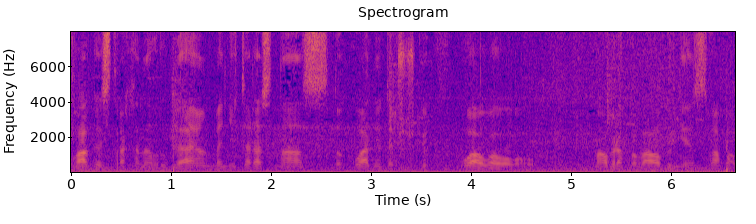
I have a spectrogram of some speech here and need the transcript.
uwagę stracha na wróble. On będzie teraz nas dokładnie te przeszkody... Wow, wow, wow, wow. Mało brakowało, by mnie złapał.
